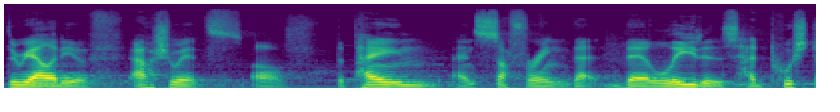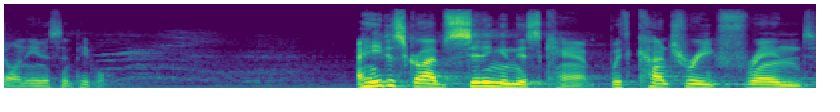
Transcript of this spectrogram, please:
the reality of Auschwitz, of the pain and suffering that their leaders had pushed on innocent people. And he describes sitting in this camp with country, friend,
